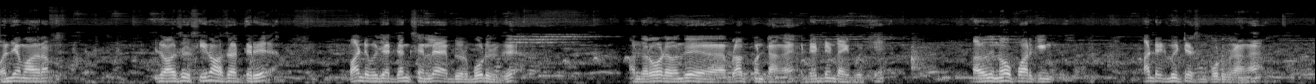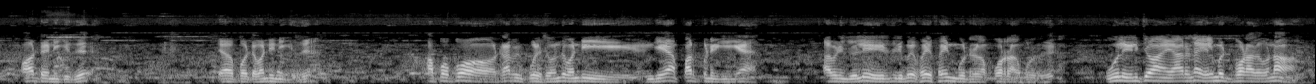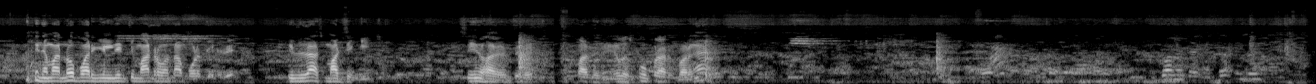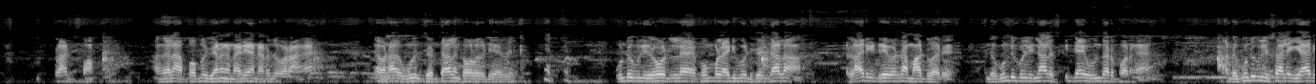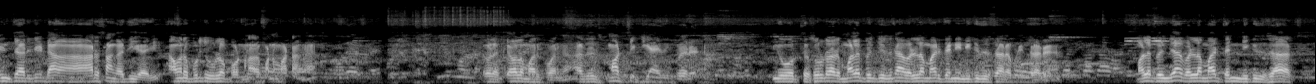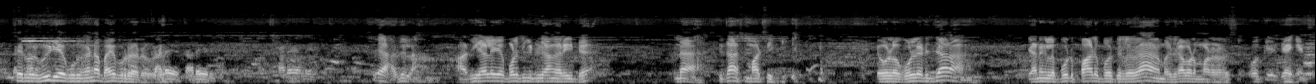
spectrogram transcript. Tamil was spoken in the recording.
வந்தே மாதரம். இது வந்து சீனிவாசா தெரு. பாண்டி பஜார் ஜங்ஷனில் இப்படி ஒரு போர்டு இருக்குது அந்த ரோடை வந்து பிளாக் பண்ணிட்டாங்க. டெட் அண்ட் ஆகி போச்சு அதாவது நோ பார்க்கிங் ஹண்ட்ரட் மீட்டர்ஸ்னு போட்டுக்கிறாங்க. ஆட்டோ நிற்குது ஏகப்பட்ட வண்டி நிற்குது அப்பப்போ டிராஃபிக் போலீஸ் வந்து வண்டி இங்கே ஏன் பார்க் பண்ணியிருக்கீங்க அப்படின்னு சொல்லி எடுத்துகிட்டு போய் ஃபை ஃபைன் போட்டுருக்காங்க போடுறாங்க போடுறது ஊரில் இழிச்சவன் யாருன்னா ஹெல்மெட் போடாதவனா இந்த மாதிரி நோ பார்க்கிங் நிறுத்தி மாற்றம் தான் போட தெரியுது. இதுதான் ஸ்மார்ட் சிட்டி சீனிவாசத்துக்கு பார்த்துருங்க எவ்வளோ சூப்பராக இருக்கு பாருங்கள் பிளாட்ஃபார்ம் அங்கெல்லாம் அப்பப்போ ஜனங்கள் நிறையா நடந்து வராங்க. எவனாவது உங்களுக்கு செத்தாலும் கவலை கிடையாது. குண்டுக்குழி ரோட்டில் பொம்பளை அடிபட்டு செத்தாலும் லாரி டிரைவர் தான் மாட்டுவார். இந்த குண்டுக்குழினால ஸ்கிட்டாகி விழுந்தாரு பாருங்கள் அந்த குண்டுக்குழி சாலைக்கு யார் இன்சார்ஜ் டா அரசாங்க அதிகாரி. அவனை பிடிச்சி உள்ளே போடணும். அதை பண்ண மாட்டாங்க. எவ்வளோ கேவலமாக இருக்கு பாருங்க. அது ஸ்மார்ட் சிட்டியா இதுக்கு பேர். இங்கே ஒருத்தர் சொல்கிறாரு மழை பெஞ்சதுன்னா வெள்ளம் மாதிரி தண்ணி நிற்குது சார் அப்படின்றாரு. மழை பெஞ்சா வெள்ளம் மாதிரி தண்ணி நிற்குது சார். சரி ஒரு வீடியோ கொடுங்கன்னா பயப்படுறாரு அவர். ஏ அதெல்லாம். அது ஏழையை பொழைச்சிக்கிட்டு இருக்காங்க ரைட்டு என்ன? இதுதான் ஸ்மார்ட் சிட்டி எவ்வளோ கொள்ளடிச்சாலும் ஜனங்களை போட்டு பாடுபடுத்துறது தான் நம்ம திராவிட மாடல் அரசு. ஓகே ஜெய்ஹிந்த்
